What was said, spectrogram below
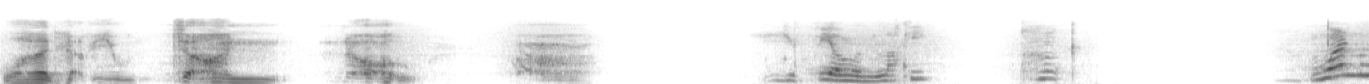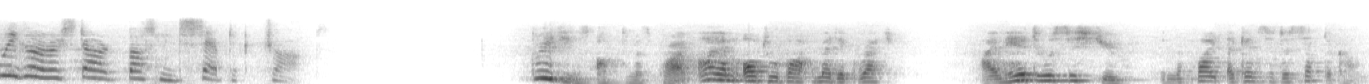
What have you done? No. You feeling lucky, punk? When are we gonna start busting Decepticon chops? Greetings, Optimus Prime. I am Autobot Medic Ratchet. I am here to assist you in the fight against the Decepticons.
